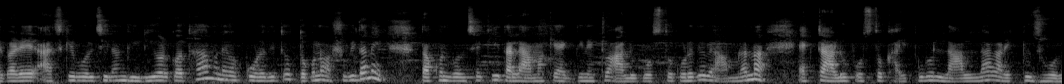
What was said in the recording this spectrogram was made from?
এবারে আজকে বলছিলাম ভিডিওর কথা মানে করে দিত তো কোনো অসুবিধা নেই। তখন বলছে কি, তাহলে আমাকে একদিন একটু আলু পোস্ত করে দেবে, আমরা না একটা আলু পোস্ত খাই, পুরো লাল লাল আর একটু ঝোল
